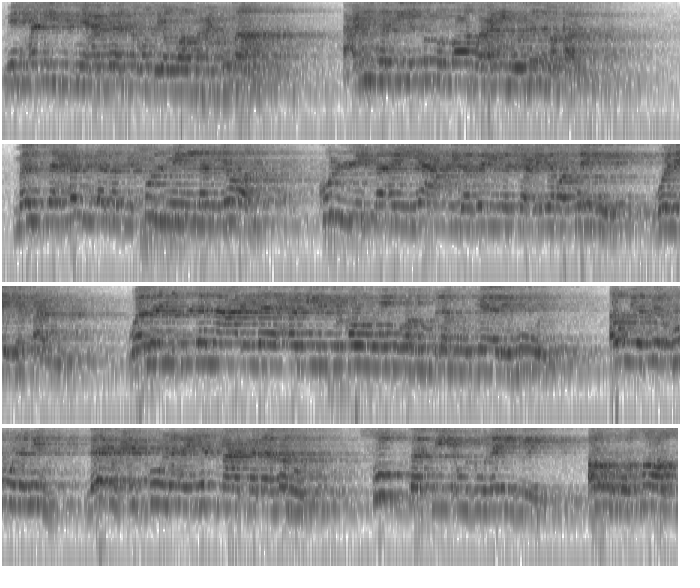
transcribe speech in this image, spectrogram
من حديث ابن عباس رضي الله عنهما عن النبي صلى الله عليه وسلم قال من تحلم بحلم لم يره كلف أن يعقد بين شعيرتين ولن يفعل ومن استمع إلى حديث قوم وهم له كارهون أو يفرون منه لا يحبون أن يسمع كلامهم صب في أذنيه الرصاص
